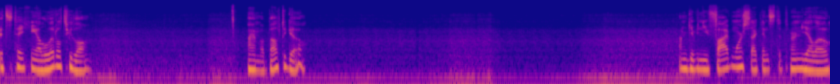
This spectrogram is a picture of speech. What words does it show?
it's taking a little too long. I'm about to go. I'm giving you five more seconds to turn yellow.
